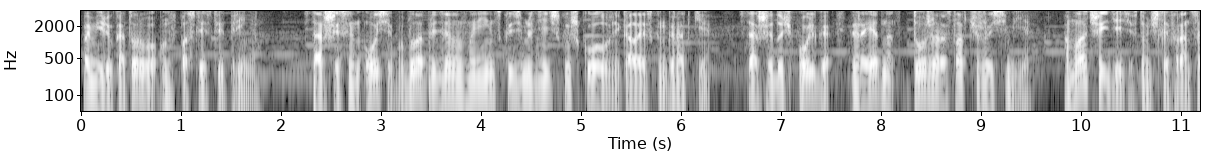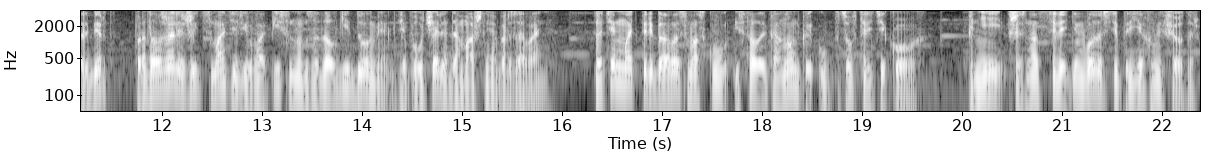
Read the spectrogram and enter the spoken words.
фамилию которого он впоследствии принял. Старший сын Осип был определен в Мариинскую земледельческую школу в Николаевском городке. Старшая дочь Ольга, вероятно, тоже росла в чужой семье. А младшие дети, в том числе Франц Альберт, продолжали жить с матерью в описанном за долги доме, где получали домашнее образование. Затем мать перебралась в Москву и стала экономкой у купцов Третьяковых. К ней в 16-летнем возрасте приехал и Федор.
